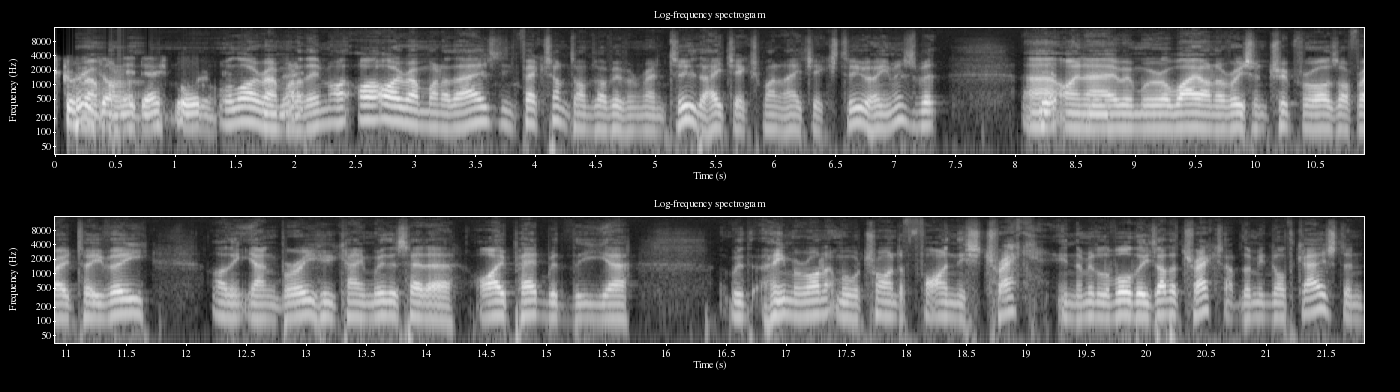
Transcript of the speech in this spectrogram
screens on their dashboard. And, well, I run one of them. I, I, run one of those. In fact, sometimes I've even run two, the HX1 and HX2 HEMAs. But uh, yep. I know when we were away on a recent trip for Oz Off Road TV, I think young Bree, who came with us, had a iPad with the uh, with HEMA on it, and we were trying to find this track in the middle of all these other tracks up the mid north coast, and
